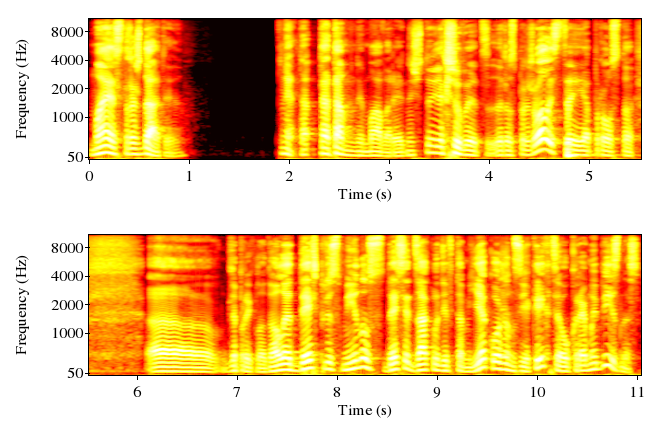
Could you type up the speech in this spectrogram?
має страждати? Ні, та, та там нема вареничної, якщо ви розпереживались, це я просто е, для прикладу. Але десь плюс-мінус 10 закладів там є, кожен з яких це окремий бізнес.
